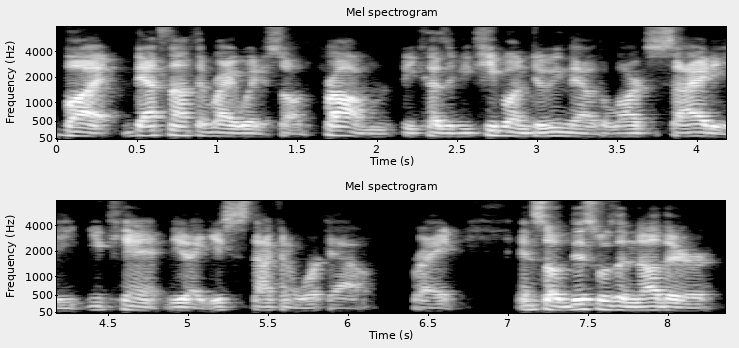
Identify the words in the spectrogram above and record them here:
But that's not the right way to solve the problem because if you keep on doing that with a large society, you can't, you know, it's just not gonna work out, right? And so this was another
